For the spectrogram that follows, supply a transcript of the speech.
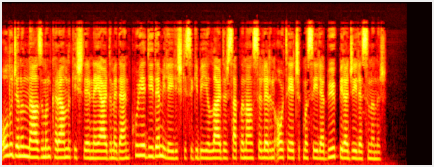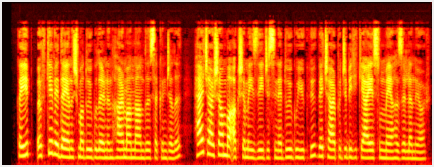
Olucan'ın Nazım'ın karanlık işlerine yardım eden kurye Didem ile ilişkisi gibi yıllardır saklanan sırların ortaya çıkmasıyla büyük bir acıyla sınanır. Kayıp, öfke ve dayanışma duygularının harmanlandığı sakıncalı, her çarşamba akşamı izleyicisine duygu yüklü ve çarpıcı bir hikaye sunmaya hazırlanıyor.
